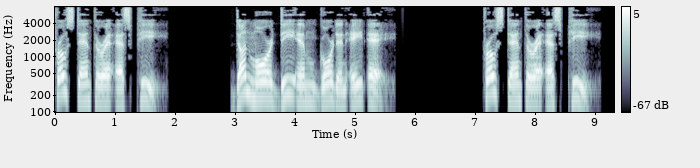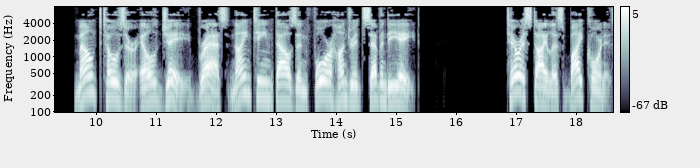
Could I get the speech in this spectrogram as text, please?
Prostanthera sp. Dunmore D. M. Gordon 8a Prostanthera sp. Mount Tozer L. J. Brass 19478 Pterostylis bicornis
